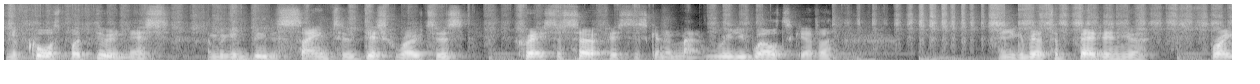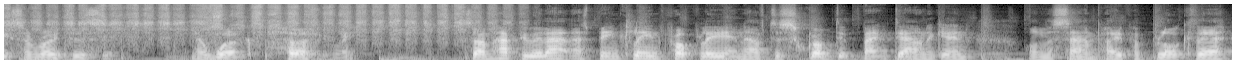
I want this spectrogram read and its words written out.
And of course by doing this, and we're going to do the same to the disc rotors, creates a surface that's going to mat really well together and you can be able to bed in your brakes and rotors and they'll work perfectly. So I'm happy with that, that's been cleaned properly and I've just scrubbed it back down again on the sandpaper block there.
